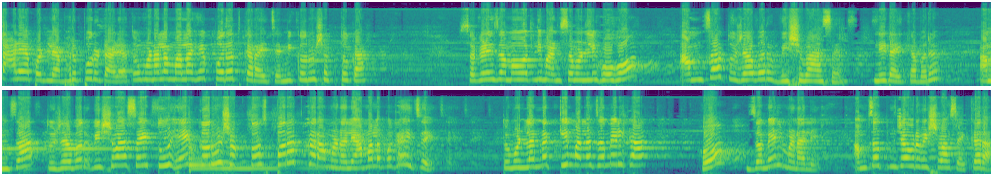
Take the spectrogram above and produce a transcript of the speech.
टाळ्या पडल्या भरपूर टाळ्या. तो म्हणाला मला हे परत करायचंय मी करू शकतो का? सगळे जमावातली माणसं म्हणली हो हो आमचा तुझ्यावर विश्वास आहे. नीट ऐका बरं. आमचा तुझ्यावर विश्वास आहे तू हे करू शकतोस परत करा म्हणाले. आम्हाला बघायचंय. तो म्हणला नक्की मला जमेल का? हो जमेल म्हणाले. आमचा तुमच्यावर विश्वास आहे करा.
